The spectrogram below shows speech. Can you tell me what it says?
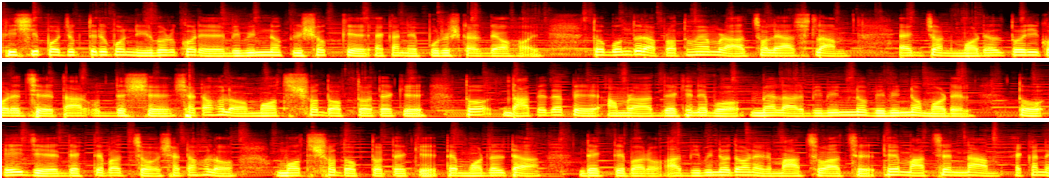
কৃষি প্রযুক্তির উপর নির্ভর করে বিভিন্ন কৃষককে এখানে পুরস্কার দেওয়া হয়। তো বন্ধুরা, প্রথমে আমরা চলে আসলাম একজন মডেল তৈরি করেছে তার উদ্দেশ্যে। সেটা হলো মৎস্য দপ্তর থেকে। তো ধাপে ধাপে আমরা দেখে নেব মেলার বিভিন্ন বিভিন্ন মডেল। তো এই যে দেখতে পাচ্ছ, সেটা হলো মৎস্য দপ্তর থেকে। তে মডেলটা দেখতে পারো। আর বিভিন্ন ধরনের মাছও আছে। তে মাছের নাম এখানে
